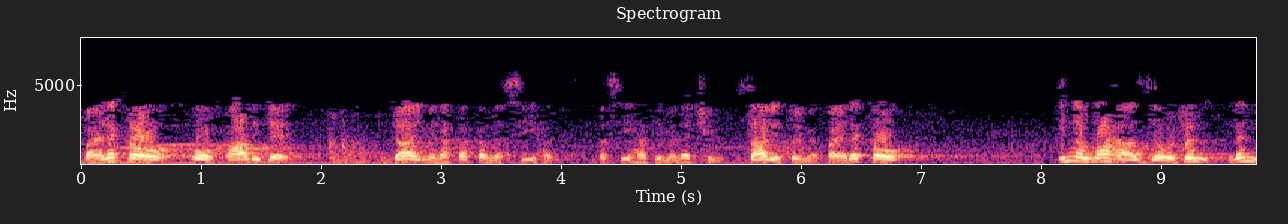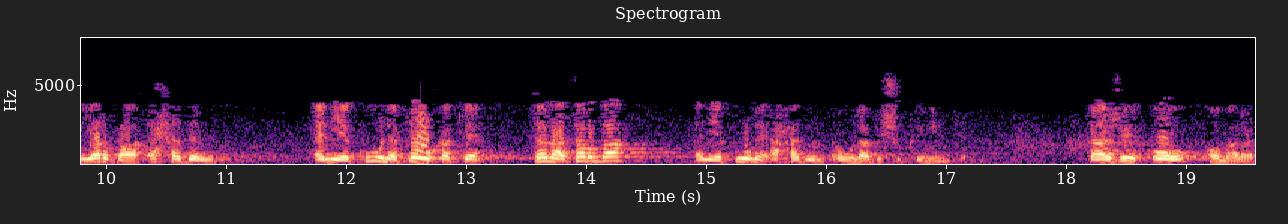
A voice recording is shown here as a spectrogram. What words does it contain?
Pa je rekao, o Halide, daj mi na kakav nasihat, nasihati me nečim, savjetuj me. Pa je rekao, inna Allaha azza wa jal يرضى أحدا أن يكون فوقك فلا ترضى tarba يكون أحد أولى eula bi كاجي أو Kaže, o Omara,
